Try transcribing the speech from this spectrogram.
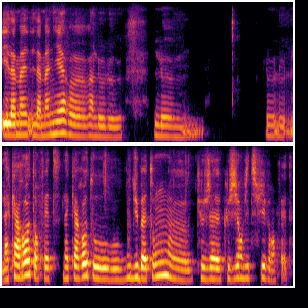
et la, la manière, euh, le, le la carotte en fait, la carotte au, bout du bâton euh, que j'ai envie de suivre en fait.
